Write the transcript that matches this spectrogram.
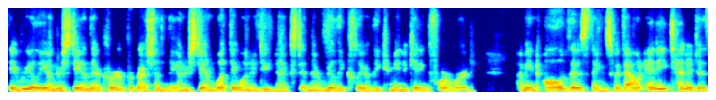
They really understand their career progression, they understand what they want to do next, and they're really clearly communicating forward. I mean, all of those things without any tentative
